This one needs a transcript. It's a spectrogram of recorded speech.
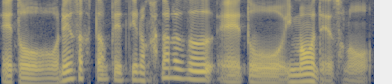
えっ、ー、と、連作短編っていうのは必ず、えっ、ー、と、今までその、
